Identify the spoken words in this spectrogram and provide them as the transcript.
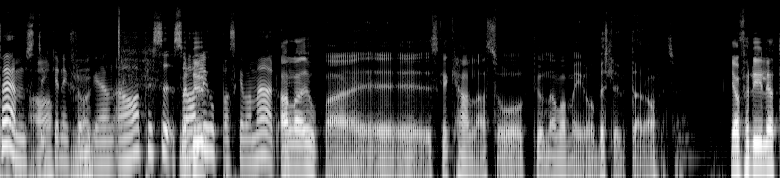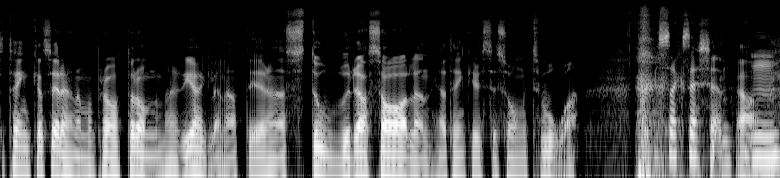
Fem stycken Ja. i Mm. frågan. Ja, precis. Så Men du- allihopa ska vara med då. Allihopa eh, ska kallas och kunna vara med och besluta då. Ja, för det är lätt att tänka sig det här när man pratar om de här reglerna, att det är den här stora salen, jag tänker säsong två. Succession. Ja. Mm.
